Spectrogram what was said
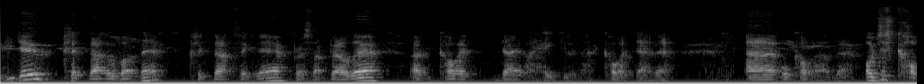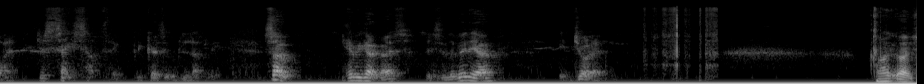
if you do, click that little button there, click that thing there, press that bell there, and comment down. I hate doing that. Comment down there, uh, or comment out there, or just comment. Just say something because it would be lovely. So here we go, guys. This is the video. Enjoy it. Right, guys.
